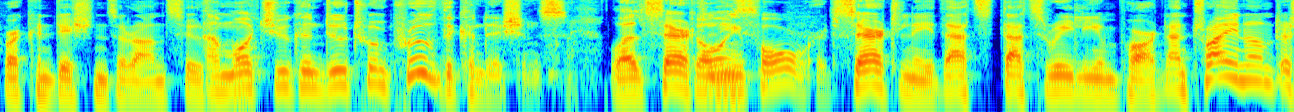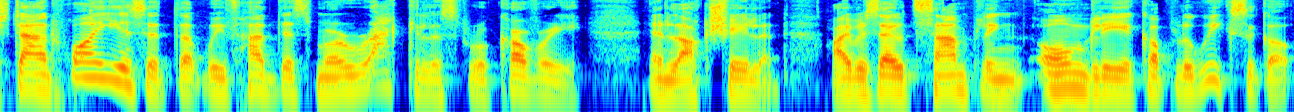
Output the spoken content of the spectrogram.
where conditions are unsuitable. And what you can do to improve the conditions. Well, certainly Going forward. certainly that's that's really important. And try and understand why is it that we've had this miraculous recovery in Lough Sheelin. I was out sampling only a couple of weeks ago,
